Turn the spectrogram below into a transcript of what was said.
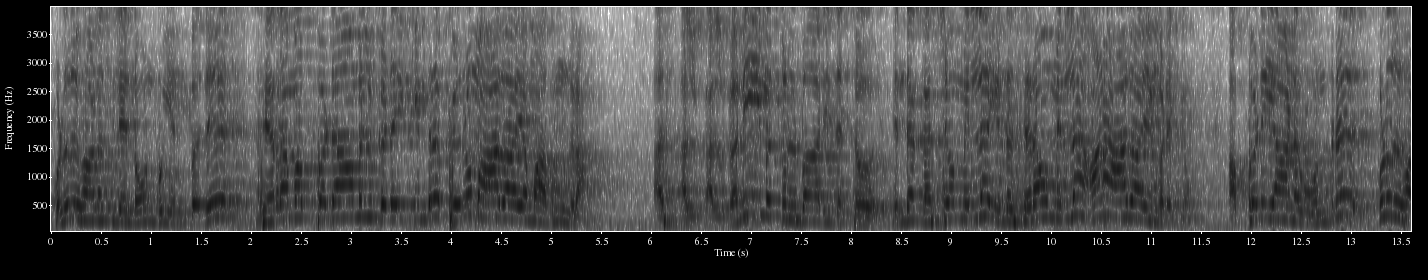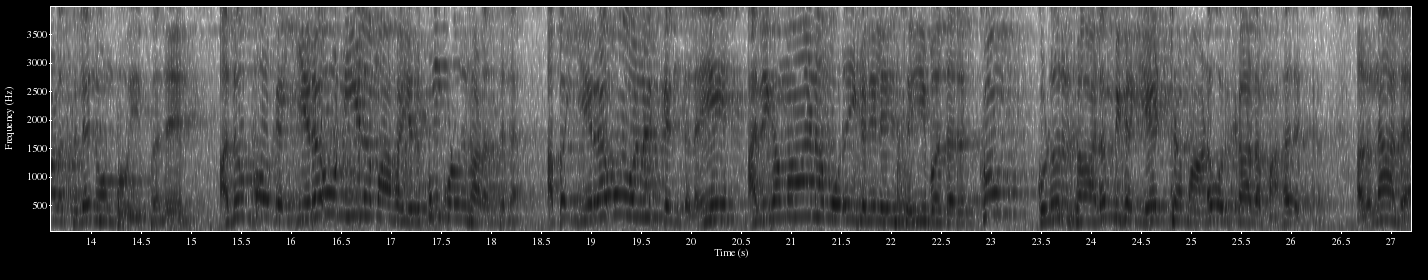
குளிர்காலத்திலே நோன்பு என்பது சிரமப்படாமல் கிடைக்கின்ற பெரும் ஆதாயமாகுங்கிறான் அல் கனீமத்துல் பாரிதத்து. எந்த கஷ்டமும் இல்லை எந்த சிரமம் இல்லை ஆனா ஆதாயம் கிடைக்கும். அப்படியான ஒன்று குளிர்காலத்திலே நோன்பு வைப்பது. அது போக இரவு நீளமாக இருக்கும் குளிர்காலத்துல. அப்ப இரவு வணக்கங்களை அதிகமான முறைகளிலே செய்வதற்கும் குளிர்காலம் மிக ஏற்றமான ஒரு காலமாக இருக்கிறது. அதனால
